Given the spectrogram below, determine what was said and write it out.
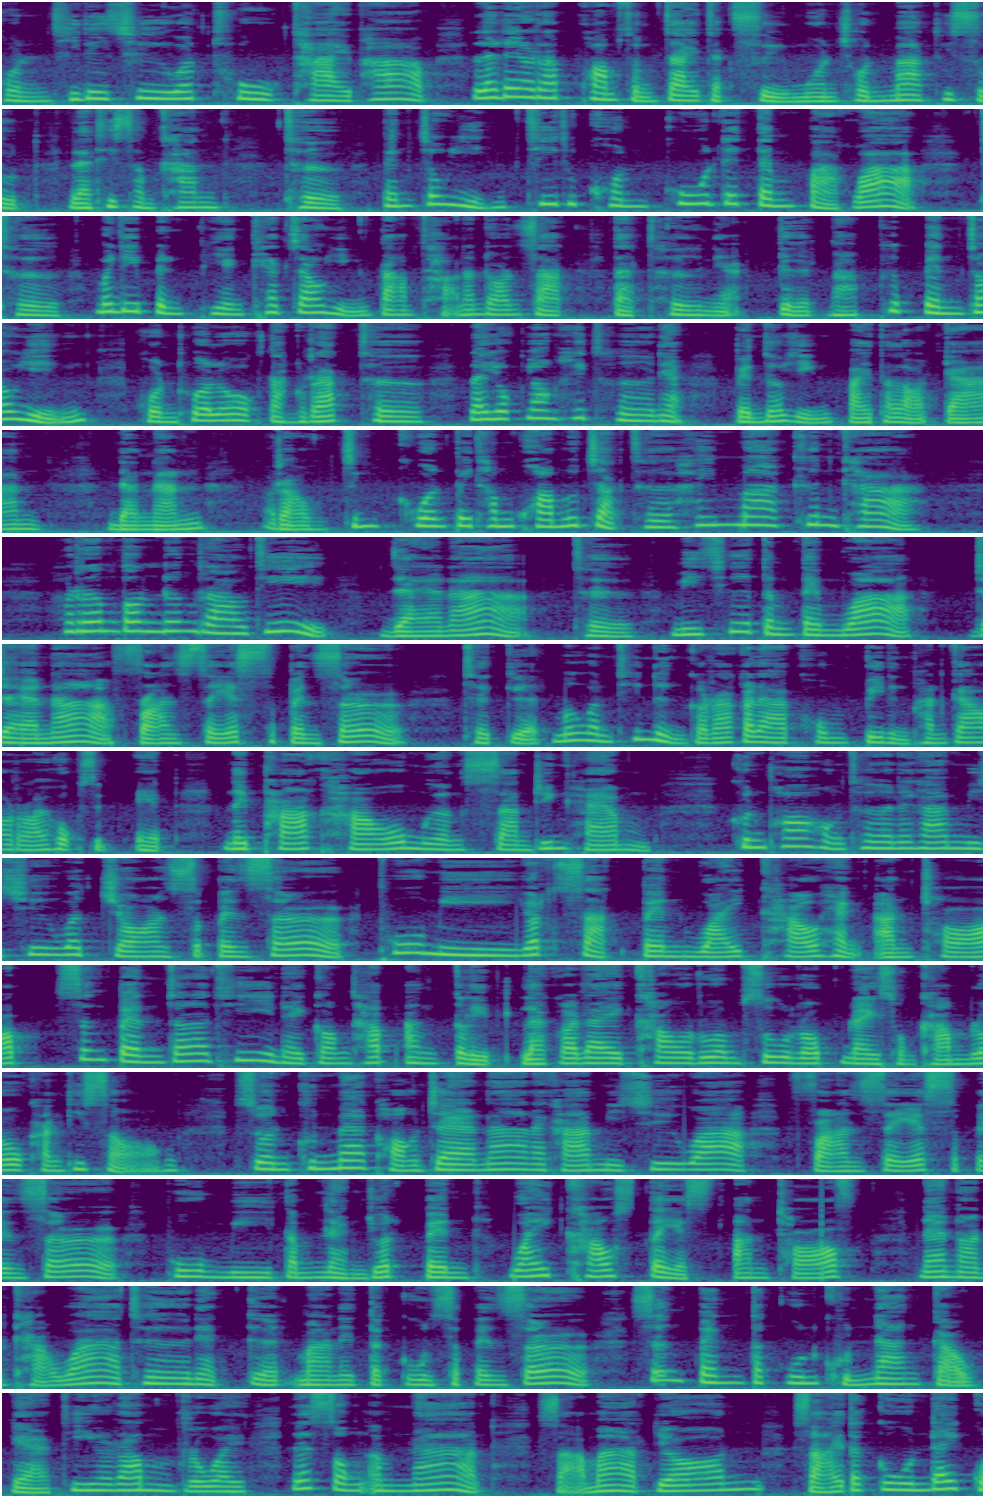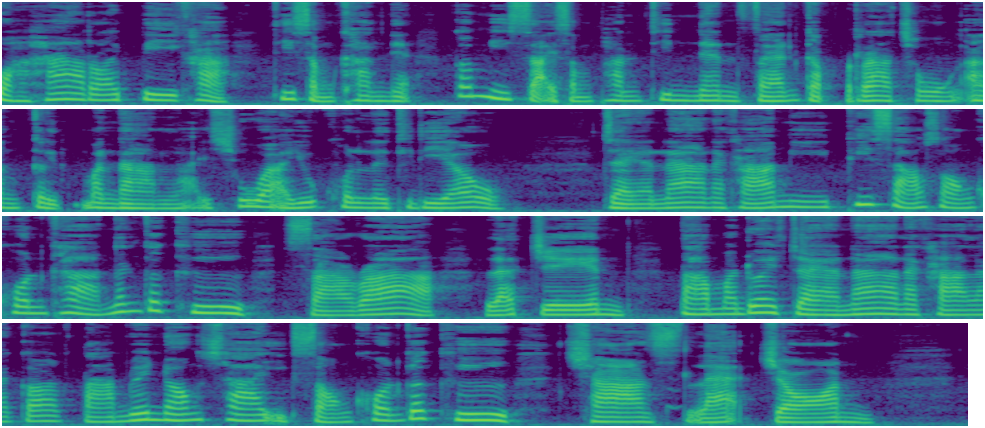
คนที่ได้ชื่อว่าถูกถ่ายภาพ และได้รับความสนใจจากสื่อมวลชนมากที่สุด และที่สำคัญ เธอเป็นเจ้าหญิงที่ทุกคนพูดได้เต็มปากว่า เธอไม่ได้เป็นเพียงแค่เจ้าหญิงตามฐานะดอนศักดิ์แต่เธอเนี่ยเกิดมาเพื่อเป็นเจ้าหญิง คนทั่วโลกต่างรักเธอ และยกย่องให้เธอเนี่ยเป็นเจ้าหญิงไปตลอดกาลดังนั้น เราจึงควรไปทำความรู้จักเธอให้มากขึ้นค่ะ เริ่มต้นเรื่องราวที่ไดอาน่าเธอมีชื่อเต็มๆว่าไดอาน่าฟรานเซสสเปนเซอร์เธอเกิดเมื่อวันที่ 1 กรกฎาคมปี 1961 ในพาร์คเฮาส์เมืองแซนดริงแฮม คุณพ่อของเธอนะคะมีชื่อว่าจอห์น สเปนเซอร์ ผู้มียศศักดิ์เป็น Viscount แห่งอัลธอร์ปซึ่งเป็นเจ้าหน้าที่ในกองทัพอังกฤษ และก็ได้เข้าร่วมสู้รบในสงครามโลกครั้งที่สอง ส่วนคุณแม่ของไดอาน่านะคะ มีชื่อว่าฟรานเซสสเปนเซอร์ผู้มีตำแหน่งยศเป็นไวท์เคาสเตสอันทอปแน่นอนค่ะว่าเธอเนี่ยเกิดมาในตระกูลสเปนเซอร์ ซึ่งเป็นตระกูลขุนนางเก่าแก่ที่ร่ำรวย และทรงอำนาจ สามารถย้อนสายตระกูลได้กว่า 500 ปีค่ะ ที่สำคัญเนี่ยก็มีสายสัมพันธ์ที่แน่นแฟ้นกับราชวงศ์อังกฤษมานานหลายชั่วอายุคนเลยทีเดียว ไดอาน่านะคะมีพี่สาวสองคนค่ะ นั่นก็คือซาร่าและเจน ตามมาด้วยไดอาน่านะคะ แล้วก็ตามด้วยน้องชายอีกสองคนก็คือชาร์ลส์และจอห์น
